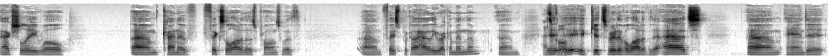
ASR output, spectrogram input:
actually will um, kind of fix a lot of those problems with um, Facebook. I highly recommend them. Um, That's it, cool. It, it gets rid of a lot of the ads, um, and it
